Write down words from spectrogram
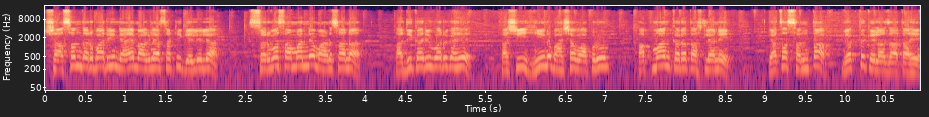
शासन दरबारी न्याय मागण्यासाठी गेलेल्या सर्वसामान्य माणसांना अधिकारी वर्ग हे अशी हीन भाषा वापरून अपमान करत असल्याने याचा संताप व्यक्त केला जात आहे.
